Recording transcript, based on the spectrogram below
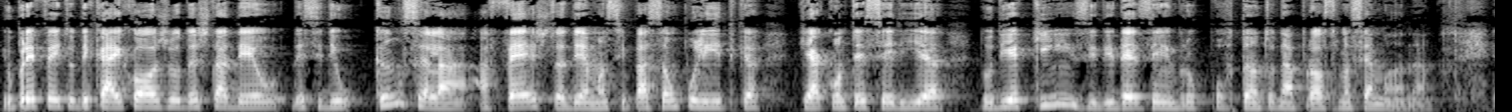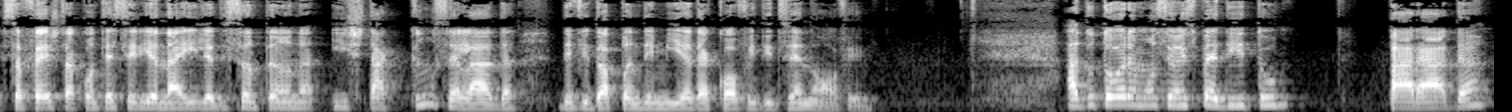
E o prefeito de Caicó, Judas Tadeu, decidiu cancelar a festa de emancipação política que aconteceria no dia 15 de dezembro, portanto, na próxima semana. Essa festa aconteceria na Ilha de Santana e está cancelada devido à pandemia da Covid-19. A doutora Monsenhor Expedito, parada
